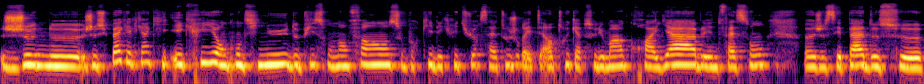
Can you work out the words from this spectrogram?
je ne je suis pas quelqu'un qui écrit en continu depuis son enfance ou pour qui l'écriture ça a toujours été un truc absolument incroyable et une façon euh, je sais pas de se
